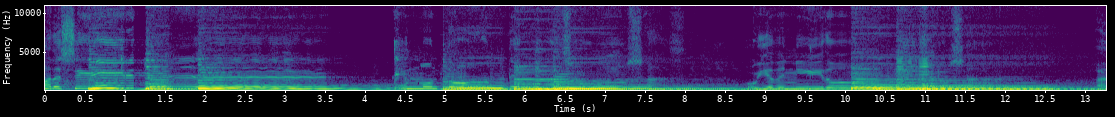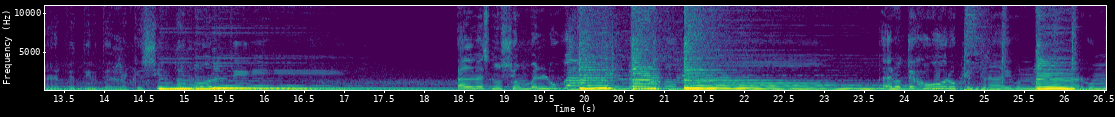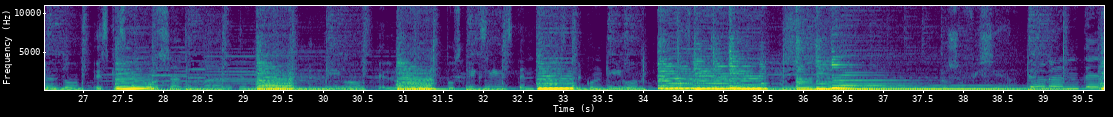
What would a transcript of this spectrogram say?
a decirte un montón de pocas cosas. Hoy he venido a repetirte lo que siento por ti. Tal vez no sea un buen lugar, el mejor momento, pero te juro que traigo un buen argumento. Es que esta cosa de amarte de los actos que existen para estar contigo. Lo suficientemente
